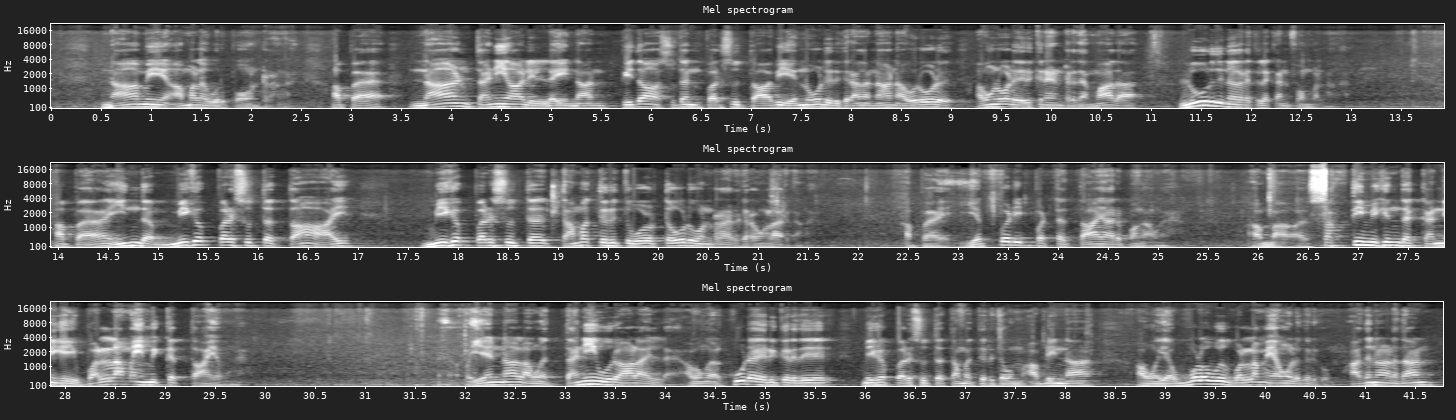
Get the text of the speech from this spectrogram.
நாமே அமல உறுப்போன்றாங்க. அப்போ நான் தனியால் இல்லை நான் பிதா சுதன் பரிசு தாவி என்னோடு இருக்கிறாங்க நான் அவரோடு அவங்களோட இருக்கிறேன்றத மாதா லூர்து நகரத்தில் கன்ஃபார்ம் பண்ணாங்க. அப்போ இந்த மிக பரிசுத்த தாய் மிக பரிசுத்த தம திருத்துவத்தோடு ஒன்றாக இருக்கிறவங்களா இருக்காங்க. அப்போ எப்படிப்பட்ட தாயாக இருப்பாங்க அவங்க? ஆமாம் சக்தி மிகுந்த கன்னிகை வல்லமை மிக்க தாய் அவங்க. ஏன்னால் அவங்க தனி ஒரு ஆளாக இல்லை. அவங்க கூட இருக்கிறது மிக பரிசுத்த தம திருத்தவம் அப்படின்னா அவங்க எவ்வளவு வல்லமை அவங்களுக்கு இருக்கும். அதனால தான்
